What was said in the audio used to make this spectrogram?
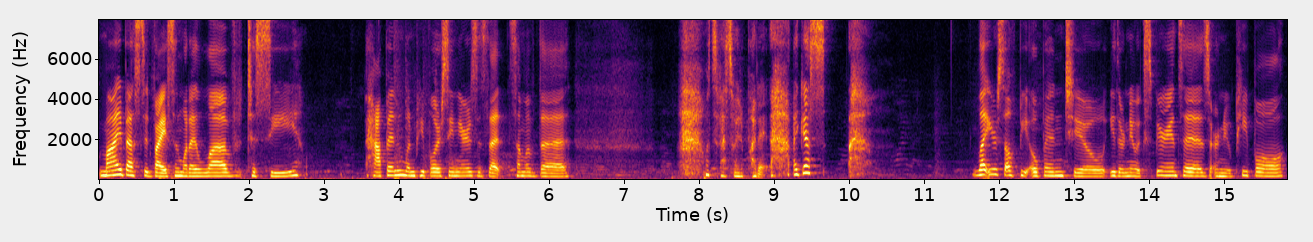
my best advice and what i love to see happen when people are seniors is that some of the what's the best way to put it? I guess let yourself be open to either new experiences or new people.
